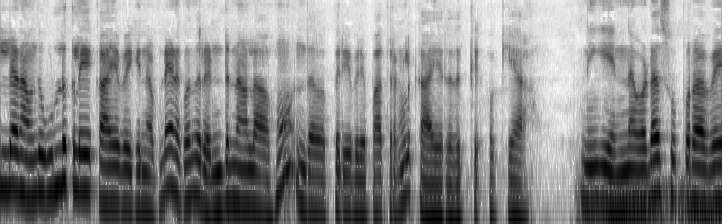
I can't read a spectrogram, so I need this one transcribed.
இல்லை நான் வந்து உள்ளுக்குள்ளேயே காய வைக்கணும் அப்படின்னா எனக்கு வந்து ரெண்டு நாள் ஆகும் இந்த பெரிய பெரிய பாத்திரங்கள் காயறதுக்கு. ஓகேயா நீங்கள் என்னை விட சூப்பராகவே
